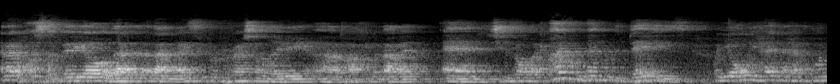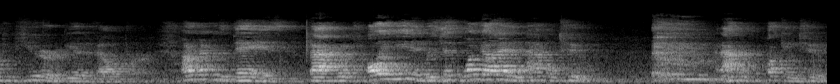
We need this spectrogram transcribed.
And I watched the video of that, that nice, super professional lady uh, talking about it, and she was all like, I remember the days when you only had to have one computer to be a developer. I remember the days back when all you needed was just one guy and an Apple II. an Apple fucking II.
